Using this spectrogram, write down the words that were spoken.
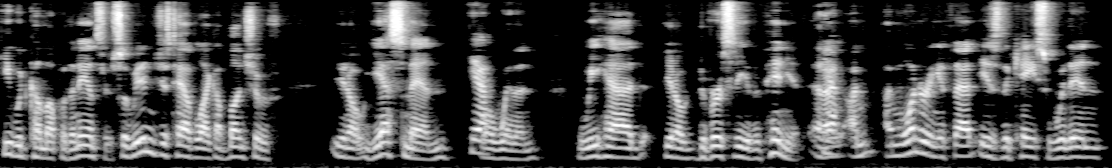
he would come up with an answer. So we didn't just have like a bunch of, you know, yes men Yeah. or women. We had, you know, diversity of opinion. And Yeah. I, I'm, I'm wondering if that is the case within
